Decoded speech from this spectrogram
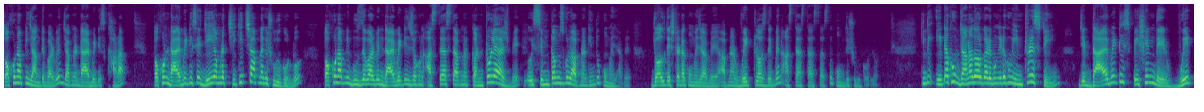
তখন আপনি জানতে পারবেন যে আপনার ডায়াবেটিস খারাপ। তখন ডায়াবেটিসে যেই আমরা চিকিৎসা আপনাকে শুরু করব, তখন আপনি বুঝতে পারবেন ডায়াবেটিস যখন আস্তে আস্তে আপনার কন্ট্রোলে আসবে, ওই সিমটমসগুলো আপনার কিন্তু কমে যাবে। জল তেষ্টাটা কমে যাবে, আপনার ওয়েট লস দেখবেন আস্তে আস্তে আস্তে আস্তে কমতে শুরু করল। কিন্তু এটা খুব জানা দরকার এবং এটা খুব ইন্টারেস্টিং যে ডায়াবেটিস পেশেন্টদের ওয়েট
